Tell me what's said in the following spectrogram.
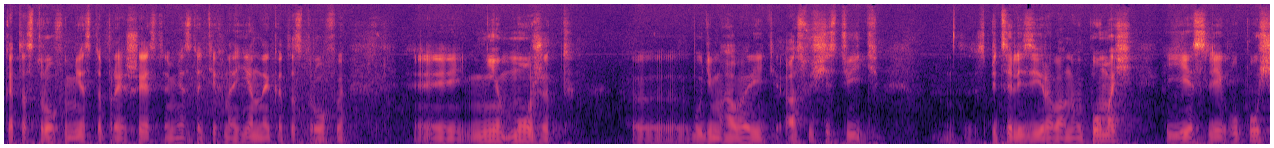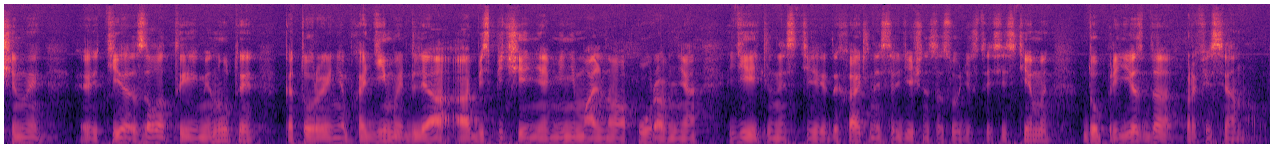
катастрофы, места происшествия, места техногенной катастрофы, э, не может, э, будем говорить, осуществить специализированную помощь, если упущены э, те золотые минуты, которые необходимы для обеспечения минимального уровня деятельности дыхательной сердечно-сосудистой системы до приезда профессионалов.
